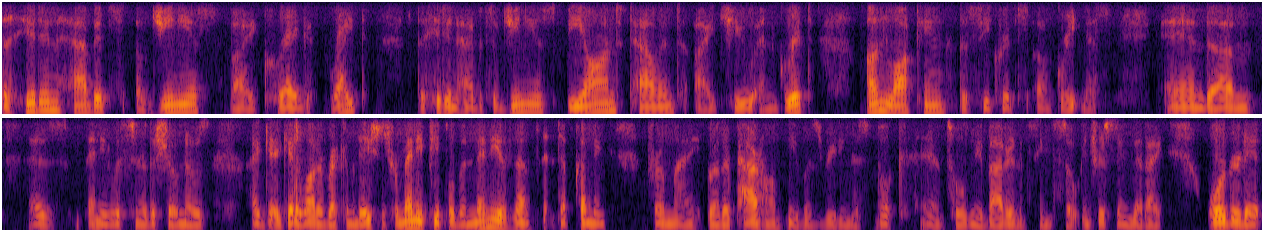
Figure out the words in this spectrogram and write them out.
The Hidden Habits of Genius by Craig Wright. The Hidden Habits of Genius Beyond Talent, IQ, and Grit Unlocking the Secrets of Greatness. And um, as any listener of the show knows, I get, a lot of recommendations from many people, but many of them end up coming from my brother Parham. He was reading this book and told me about it, and it seemed so interesting that I ordered it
